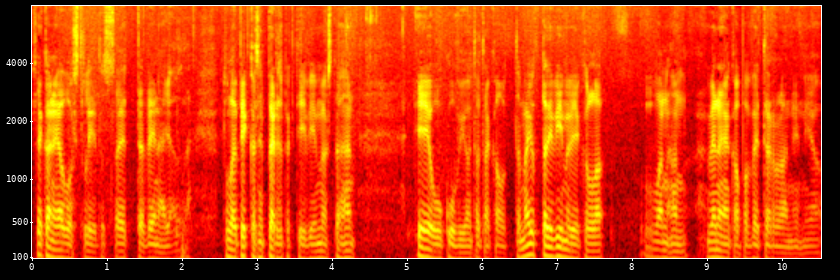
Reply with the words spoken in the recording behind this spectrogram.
sekä Neuvostoliitossa että Venäjällä. Tulee pikkasen perspektiiviin myös tähän EU-kuvioon tätä kautta. Mä juttelin viime viikolla vanhan Venäjän kaupan veteraanin ja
